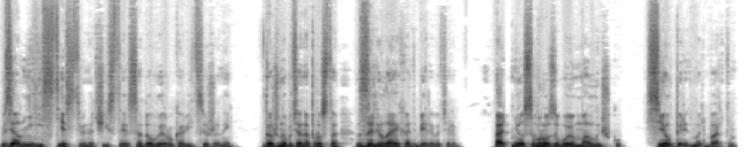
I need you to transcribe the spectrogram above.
Взял неестественно чистые садовые рукавицы жены. Должно быть, она просто залила их отбеливателем. Отнес в розовую малышку, сел перед мольбертом.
